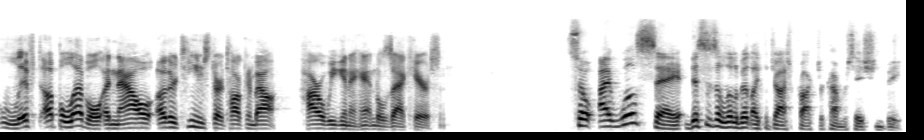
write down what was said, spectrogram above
lift up a level and now other teams start talking about how are we going to handle Zach Harrison? So I will say this is a little bit like the Josh Proctor conversation be.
